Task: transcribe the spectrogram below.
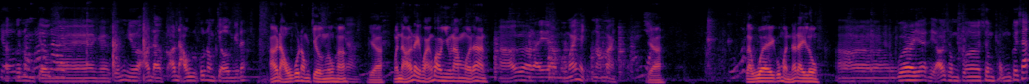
Đất của nông trường à, cũng như ở đợt ở đậu của nông trường vậy đó. Ở đậu của nông trường luôn hả? Dạ. dạ. Mình ở đây khoảng bao nhiêu năm rồi đó anh? Ở đây à, mười mấy hai chục năm rồi. Dạ. Là quê của mình ở đây luôn à, quê á thì ở sông sông phụng cái sách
